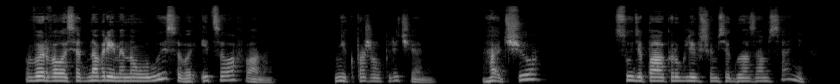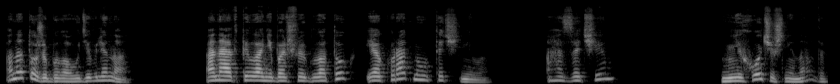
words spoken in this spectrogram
— вырвалось одновременно у Лысого и целлофана. Ник пожал плечами. «А чё?» Судя по округлившимся глазам Сани, она тоже была удивлена. Она отпила небольшой глоток и аккуратно уточнила. «А зачем?» «Не хочешь, не надо».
